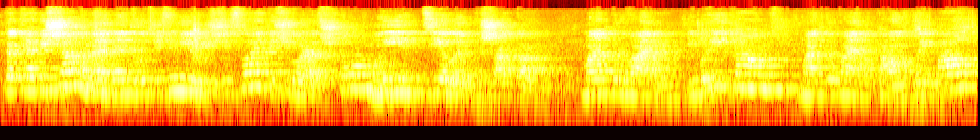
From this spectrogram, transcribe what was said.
И как я обещала, наверное, это вот резюмирующий слайд еще раз, что мы делаем по шагам. Мы открываем eBay аккаунт, мы открываем аккаунт PayPal.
